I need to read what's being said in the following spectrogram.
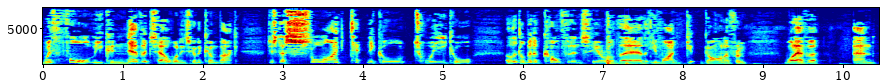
With form, you can never tell when it's going to come back. Just a slight technical tweak or a little bit of confidence here or there that you might garner from whatever, and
